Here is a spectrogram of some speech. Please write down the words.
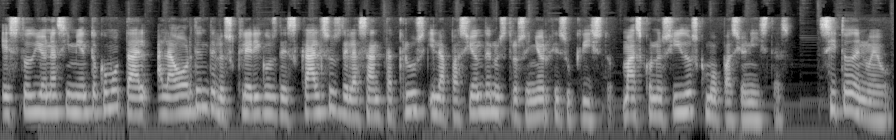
Esto dio nacimiento como tal a la Orden de los Clérigos Descalzos de la Santa Cruz y la Pasión de nuestro Señor Jesucristo, más conocidos como pasionistas. Cito de nuevo,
